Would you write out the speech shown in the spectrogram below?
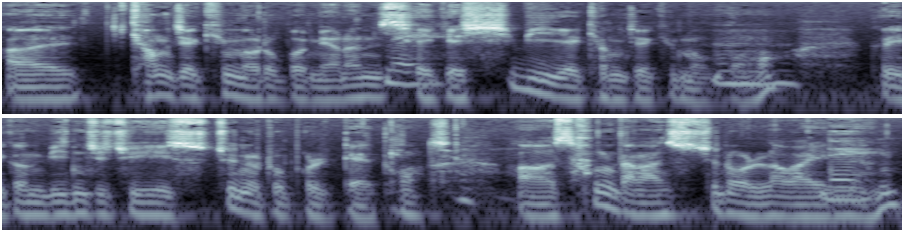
어 경제 규모로 보면은 네. 음. 세계 12위의 경제 규모고 그리고 민주주의 수준으로 볼 때도 어 상당한 수준으로 올라와 그렇죠. 네. 있는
